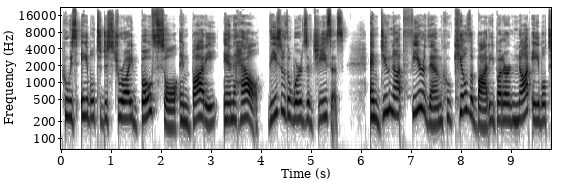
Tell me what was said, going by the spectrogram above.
who is able to destroy both soul and body in hell. These are the words of Jesus. And do not fear them who kill the body, but are not able to,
